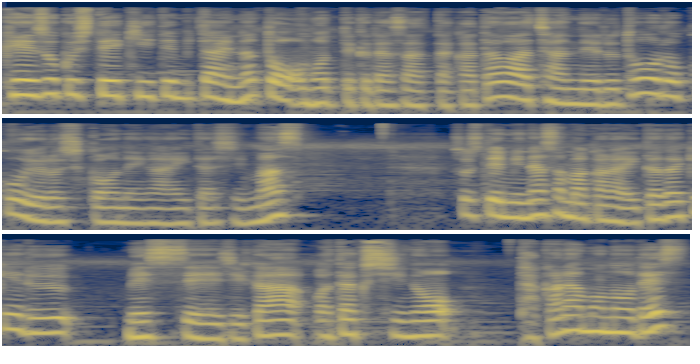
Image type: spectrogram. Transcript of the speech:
継続して聞いてみたいなと思ってくださった方はチャンネル登録をよろしくお願いいたします。そして皆様からいただけるメッセージが私の宝物です。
